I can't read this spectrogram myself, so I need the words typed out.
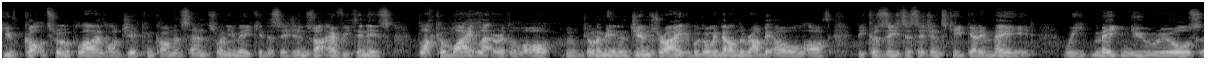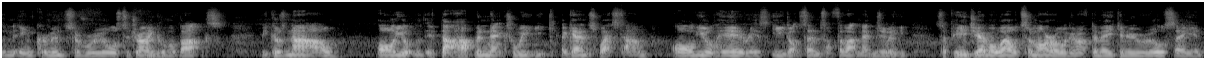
You've got to apply logic and common sense when you're making decisions. Not everything is black and white, letter of the law. Mm. Do you know what I mean? And Jim's right. We're going down the rabbit hole of because these decisions keep getting made, we make new rules and increments of rules to try and mm. cover backs. Because now, all you if that happened next week against West Ham, all you'll hear is he got sent off for that next Yeah. week. So PGMOL tomorrow we're gonna have to make a new rule saying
